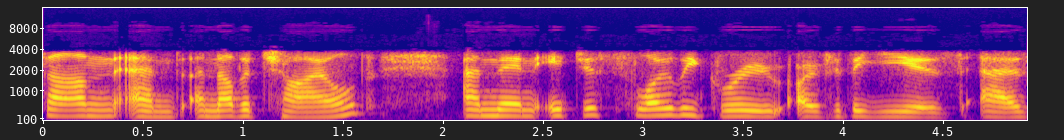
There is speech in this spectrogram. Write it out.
son and another child. And then it just slowly grew over the years as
